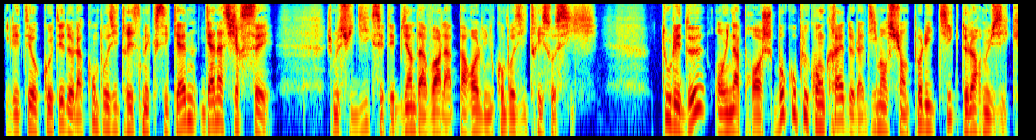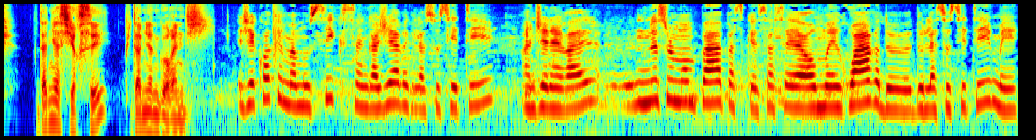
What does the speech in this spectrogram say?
Il était aux côtés de la compositrice mexicaine Gana Circe. Je me suis dit que c'était bien d'avoir la parole d'une compositrice aussi. Tous les deux ont une approche beaucoup plus concrète de la dimension politique de leur musique. Dania Circe, puis Damian Gorendi. Je crois que ma musique s'engageait avec la société en général, ne seulement pas parce que ça c'est un miroir de, de, la société, mais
